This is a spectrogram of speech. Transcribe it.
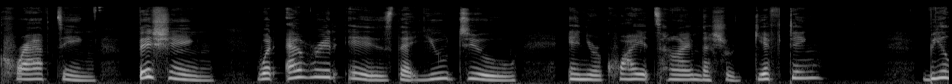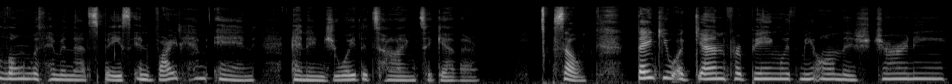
crafting, fishing, whatever it is that you do in your quiet time that's your gifting, be alone with him in that space. Invite him in and enjoy the time together. So, thank you again for being with me on this journey.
